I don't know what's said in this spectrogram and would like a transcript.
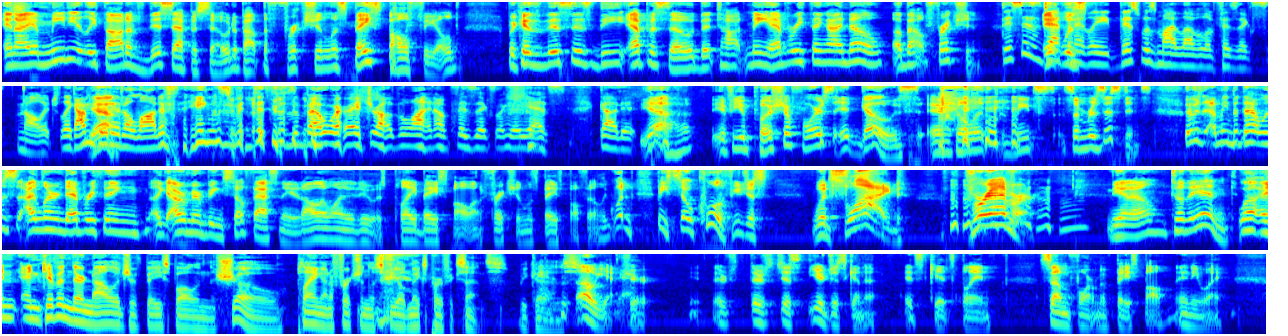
And I immediately thought of this episode about the frictionless baseball field because this is the episode that taught me everything I know about friction. This is It was- definitely this was my level of physics knowledge. Like I'm Yeah. good at a lot of things, but this is about where I draw the line on physics. I go, yes, got it. Yeah, if you push a force, it goes until it meets some resistance. It was, I mean, but that was I learned everything. Like I remember being so fascinated. All I wanted to do was play baseball on a frictionless baseball field. Like, wouldn't it be so cool if you just would slide forever, you know, till the end. Well, and and given their knowledge of baseball in the show, playing on a frictionless field makes perfect sense because Oh yeah, sure. There's, there's just you're just gonna. It's kids playing some form of baseball anyway.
